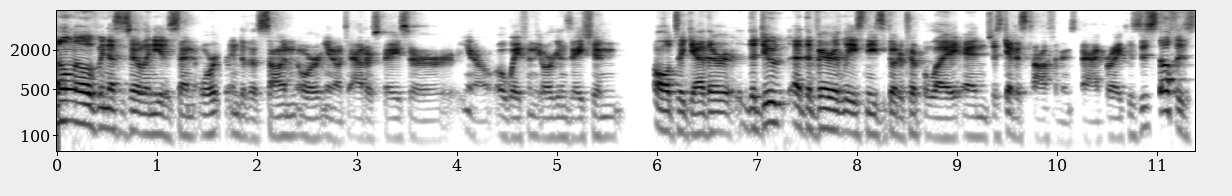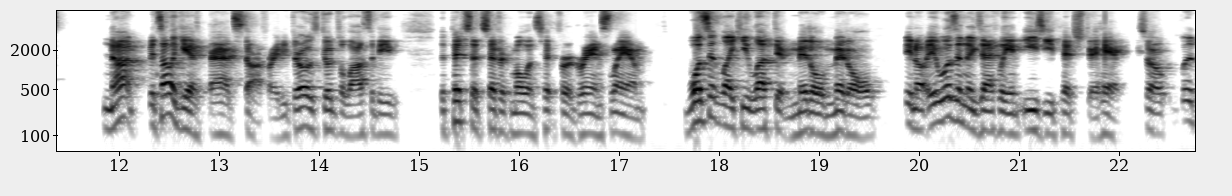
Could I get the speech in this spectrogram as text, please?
don't know if we necessarily need to send Ort into the sun or, you know, to outer space or, you know, away from the organization altogether. The dude, at the very least, needs to go to AAA and just get his confidence back, right? Because this stuff is not, it's not like he has bad stuff, right? He throws good velocity. The pitch that Cedric Mullins hit for a grand slam wasn't like he left it middle, middle you know, it wasn't exactly an easy pitch to hit. So, but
